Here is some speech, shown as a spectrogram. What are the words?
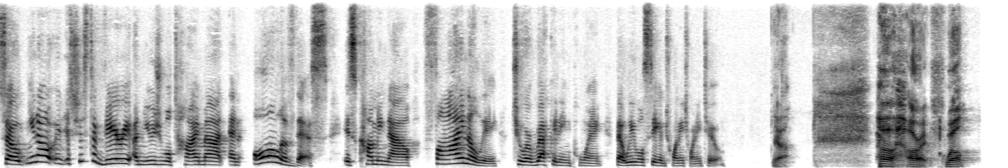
So you know, it's just a very unusual time at, and all of this is coming now finally to a reckoning point that we will see in 2022. Yeah. Oh, all right. Well,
